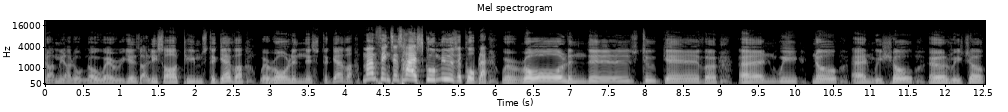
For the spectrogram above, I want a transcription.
you know what I mean? I don't know where he is. At least our team's together. We're all in this together. Man thinks it's high school musical, black. We're all in this together. And we know and we show and we show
